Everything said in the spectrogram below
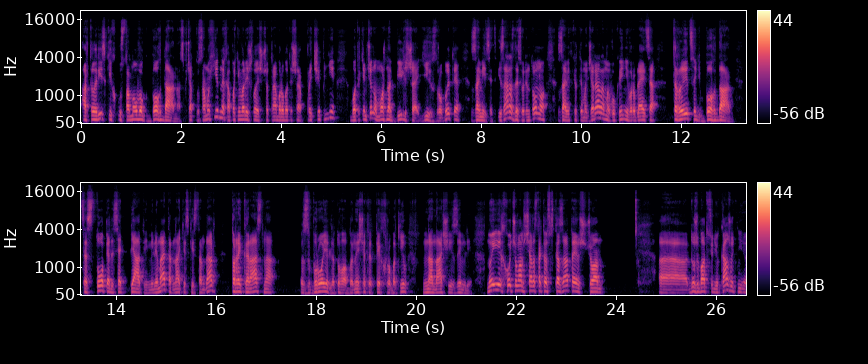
артилерійських установок Богдана. Спочатку самохідних, а потім вирішили, що треба робити ще причепні, бо таким чином можна більше їх зробити за місяць. І зараз десь орієнтовно за відкритими джерелами в Україні виробляється 30 Богдан. Це 155 міліметр, натівський стандарт. Прекрасна зброя для того, аби нищити тих хробаків на нашій землі. Ну і хочу вам ще раз також сказати, що. Е, дуже багато сьогодні кажуть е,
